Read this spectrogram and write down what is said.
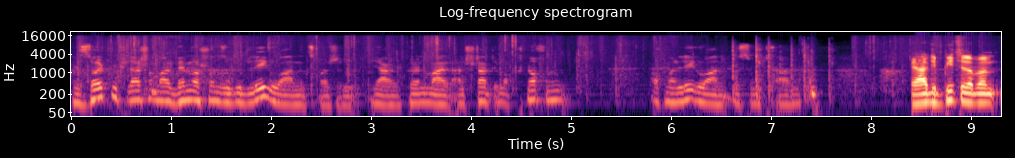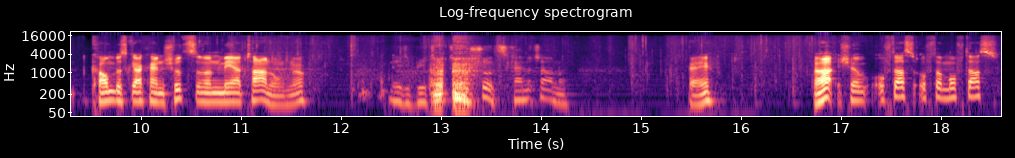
Wir sollten vielleicht schon mal, wenn wir schon so gut Leguane zum Beispiel jagen können, mal anstatt immer Knochen auch mal Leguan-Rüstung tragen. Ja, die bietet aber kaum bis gar keinen Schutz, sondern mehr Tarnung, ne? Ne, die bietet nur Schutz, keine Tarnung. Okay. Ja, ich höre auf das, auf der Muff das.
